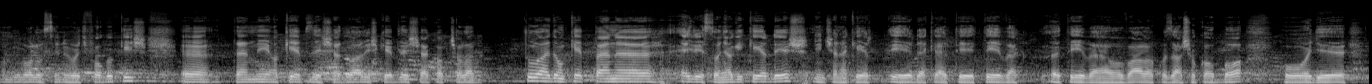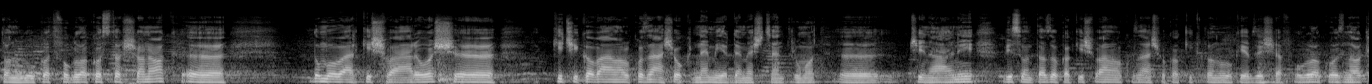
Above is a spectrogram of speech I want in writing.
ami valószínű, hogy fogok is tenni a képzéssel, duális képzéssel kapcsolatban. Tulajdonképpen egyrészt anyagi kérdés, nincsenek érdekelté tévek, téve a vállalkozások abba, hogy tanulókat foglalkoztassanak, Dombovár kisváros, kicsik a vállalkozások, nem érdemes centrumot csinálni, viszont azok a kisvállalkozások, akik tanulóképzéssel foglalkoznak,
